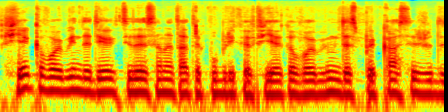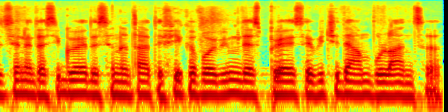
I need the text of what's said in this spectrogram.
fie că vorbim de direcții de sănătate publică, fie că vorbim despre case județene de asigurare de sănătate, fie că vorbim despre servicii de ambulanță,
